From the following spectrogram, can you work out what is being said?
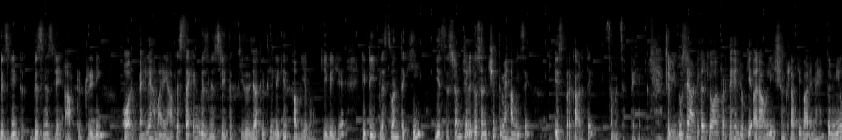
business day after trading और पहले हमारे यहाँ पे सेकेंड बिज़नेस डे तक चीज़ें जाती थी, लेकिन अब ये बात की गई है कि टी प्लस वन तक ही ये सिस्टम चले। तो संक्षिप्त में हम इसे इस प्रकार से समझ सकते हैं। चलिए, दूसरे आर्टिकल की ओर पढ़ते हैं जो कि अरावली श्रृंखला के बारे में है। तो न्यू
